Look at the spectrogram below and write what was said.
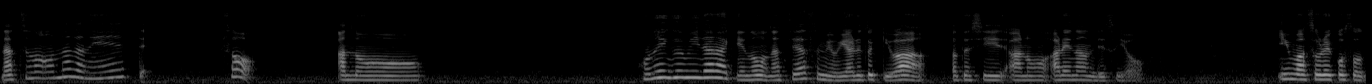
夏の女だねって。そう。あのー、骨組みだらけの夏休みをやるときは私あのあれなんですよ。今それこそ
